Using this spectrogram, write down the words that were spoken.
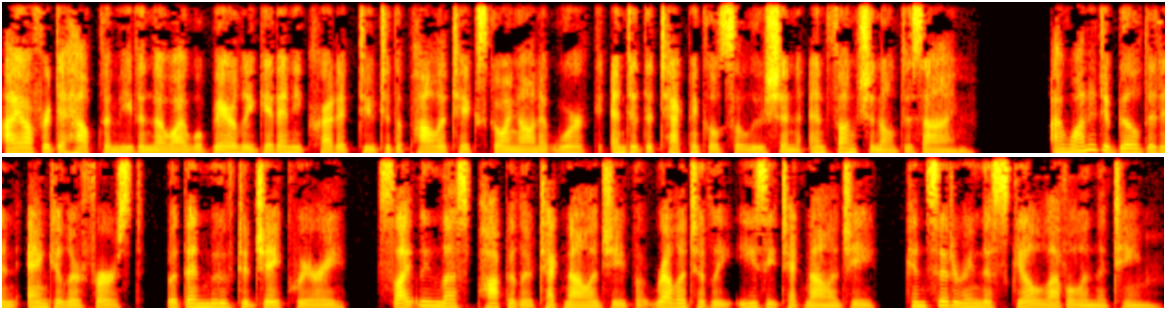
I offered to help them even though I will barely get any credit due to the politics going on at work and to the technical solution and functional design. I wanted to build it in Angular first, but then moved to jQuery, slightly less popular technology but relatively easy technology, considering the skill level in the team.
